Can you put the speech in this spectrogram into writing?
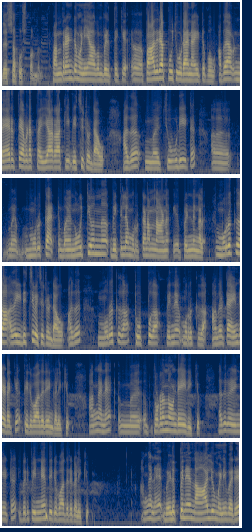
ദശപുഷ്പങ്ങൾ. പന്ത്രണ്ട് മണിയാകുമ്പോഴത്തേക്ക് പാതിരാപ്പൂ ചൂടാനായിട്ട് പോകും. അപ്പോൾ നേരത്തെ അവിടെ തയ്യാറാക്കി വെച്ചിട്ടുണ്ടാവും. അത് ചൂടിയിട്ട് മുറുക്കാൻ നൂറ്റിയൊന്ന് വെറ്റില മുറുക്കണം എന്നാണ് പെണ്ണുങ്ങൾ മുറുക്കുക അത് ഇടിച്ച് വെച്ചിട്ടുണ്ടാവും. അത് മുറുക്കുക തുപ്പുക പിന്നെ മുറുക്കുക. എന്നിട്ട് അതിന്റെ ഇടയ്ക്ക് തിരുവാതിരയും കളിക്കും. അങ്ങനെ തുടർന്നുകൊണ്ടേയിരിക്കും. അത് കഴിഞ്ഞിട്ട് ഇവർ പിന്നെയും തിരുവാതിര കളിക്കും. അങ്ങനെ വെളുപ്പിനെ നാല് മണി വരെ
